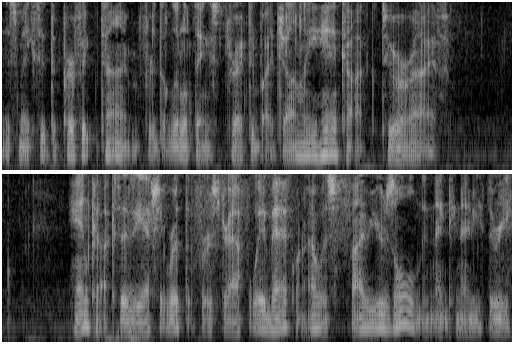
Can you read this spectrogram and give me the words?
This makes it the perfect time for The Little Things directed by John Lee Hancock to arrive. Hancock says he actually wrote the first draft way back when I was five years old in 1993.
